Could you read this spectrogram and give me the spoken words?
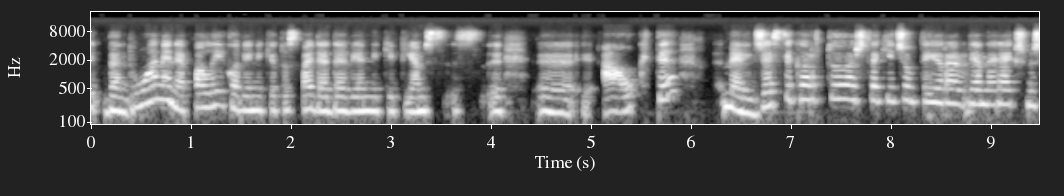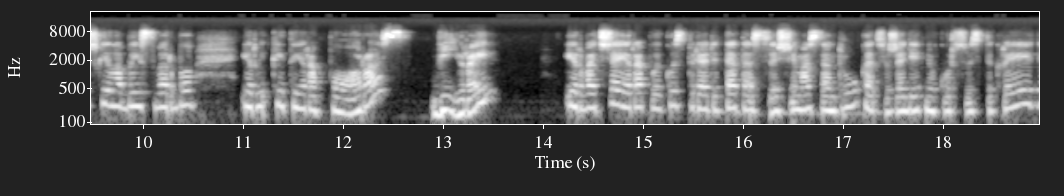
kaip bendruomenė palaiko vieni kitus padeda vieni kitiems e, augti meldžiasi kartu aš sakyčiau tai yra vienareikšmiškai labai svarbu. Ir kai tai yra poros vyrai ir va čia yra puikus prioritetas šeimos centrų kad sužadėtinių kursus tikrai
